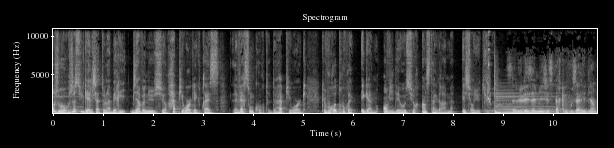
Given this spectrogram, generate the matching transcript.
Bonjour, je suis Gaël Châtelain-Berry, bienvenue sur Happy Work Express, la version courte de Happy Work que vous retrouverez également en vidéo sur Instagram et sur YouTube. Salut les amis, j'espère que vous allez bien.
